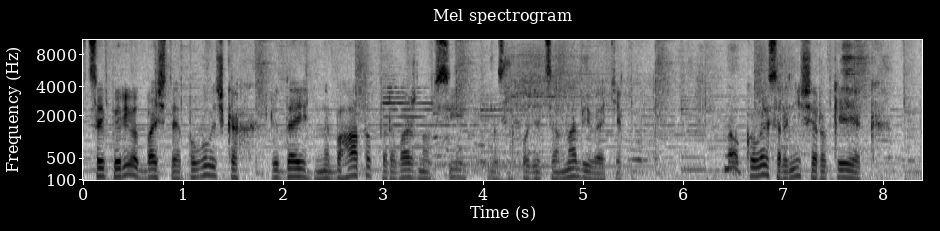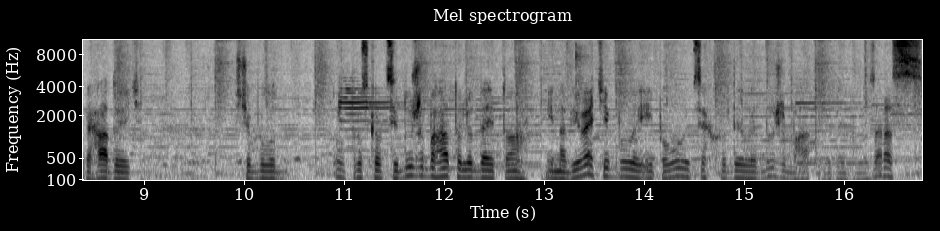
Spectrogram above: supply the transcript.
в цей період, бачите, по вуличках людей небагато, переважно всі знаходяться на біветі. Ну, колись раніше роки, як пригадують, що було у Трускавці дуже багато людей, то і на біветі були, і по вулицях ходили, дуже багато людей було. Зараз,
